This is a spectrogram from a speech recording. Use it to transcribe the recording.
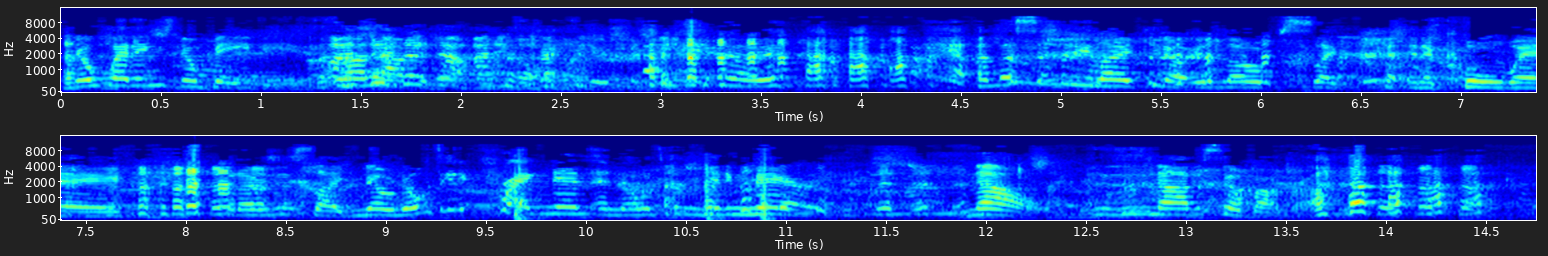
No weddings, no babies. It's not happening. no, unexpected it should be. Unless somebody like you know elopes like in a cool way, but I was just like, no, no one's getting pregnant and no one's getting married. No, this is not a soap opera.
